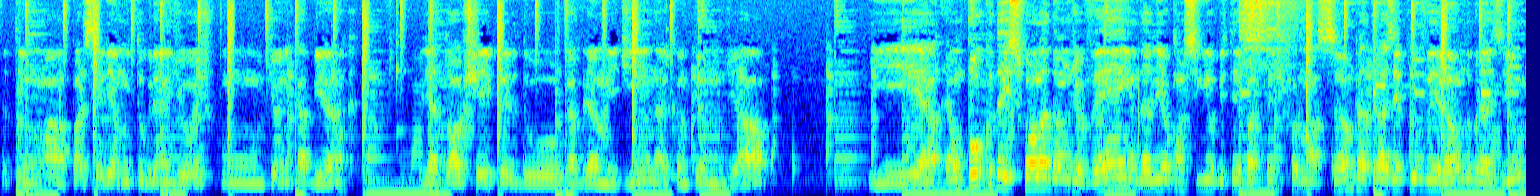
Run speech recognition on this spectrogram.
Eu tenho uma parceria muito grande hoje com o Johnny Cabianca. Ele é atual shaper do Gabriel Medina, campeão mundial. E é, é um pouco da escola de onde eu venho, dali eu consegui obter bastante informação para trazer para o verão do Brasil.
